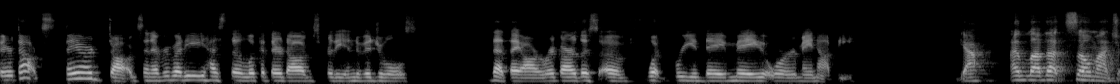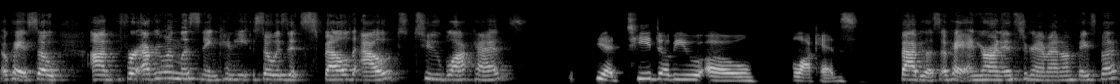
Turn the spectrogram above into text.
they're dogs. They are dogs and everybody has to look at their dogs for the individuals that they are regardless of what breed they may or may not be. Yeah i love that so much okay so um, for everyone listening can you so is it spelled out two blockheads yeah t-w-o blockheads fabulous okay and you're on instagram and on facebook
